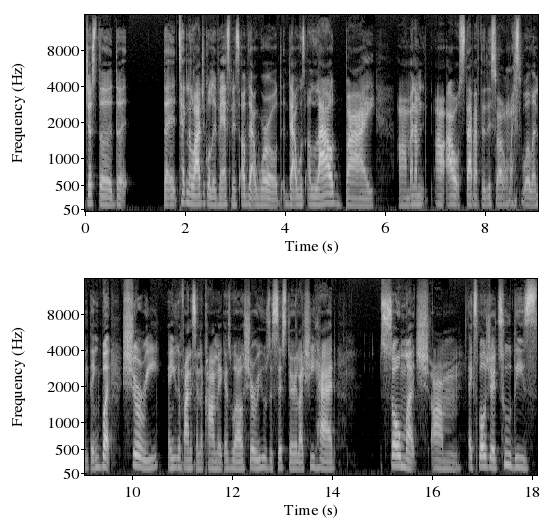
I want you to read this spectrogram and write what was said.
just the the the technological advancements of that world that was allowed by um and I'm I'll, I'll stop after this so I don't like spoil anything but Shuri and you can find this in the comic as well Shuri who's a sister like she had so much um exposure to these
